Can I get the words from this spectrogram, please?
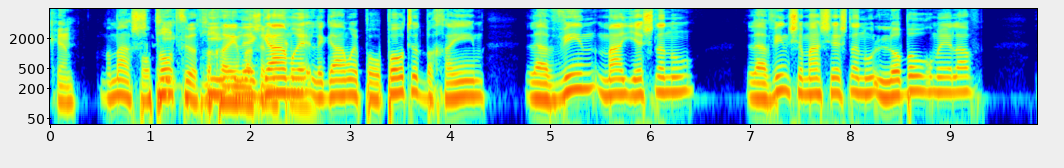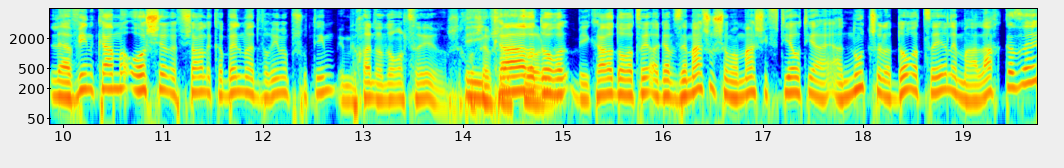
כן. ממש. פרופורציות כי, בחיים, מה כי לגמרי. לגמרי פרופורציות בחיים, להבין מה יש לנו, להבין שמה שיש לנו לא ברור מאליו, להבין כמה אושר אפשר לקבל מהדברים הפשוטים. במיוחד הדור הצעיר, שחושב בעיקר שהכל- הדור, בעיקר הדור הצעיר. אגב, זה משהו שממש הפתיע אותי, ההיענות של הדור הצעיר למהלך כזה,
